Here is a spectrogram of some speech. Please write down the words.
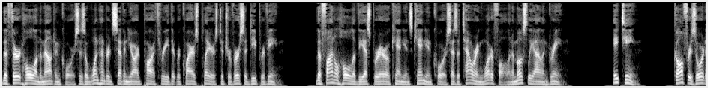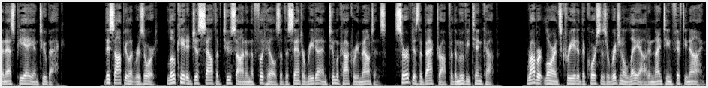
The third hole on the mountain course is a 107 yard par 3 that requires players to traverse a deep ravine. The final hole of the Esperero Canyons Canyon course has a towering waterfall and a mostly island green. 18. Golf Resort and SPA in Tubac. This opulent resort, located just south of Tucson in the foothills of the Santa Rita and Tumacacori Mountains, served as the backdrop for the movie Tin Cup. Robert Lawrence created the course's original layout in 1959,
